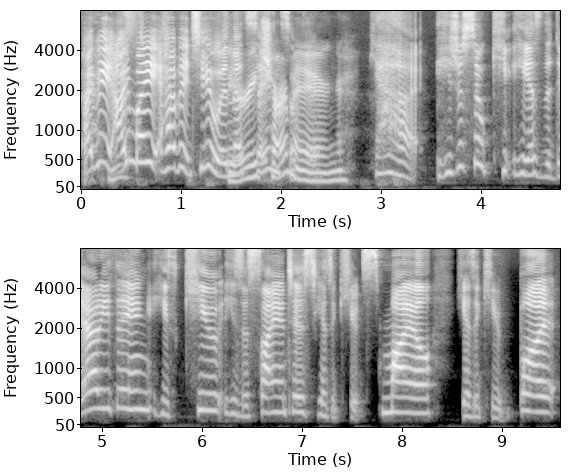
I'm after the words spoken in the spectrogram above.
I mean, I might have it too, and Very that's saying something. charming. Yeah, he's just so cute. He has the daddy thing. He's cute. He's a scientist. He has a cute smile. He has a cute butt.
